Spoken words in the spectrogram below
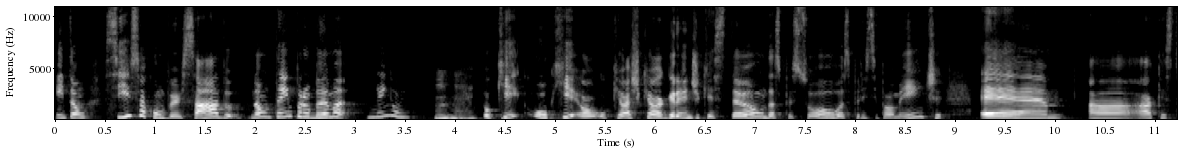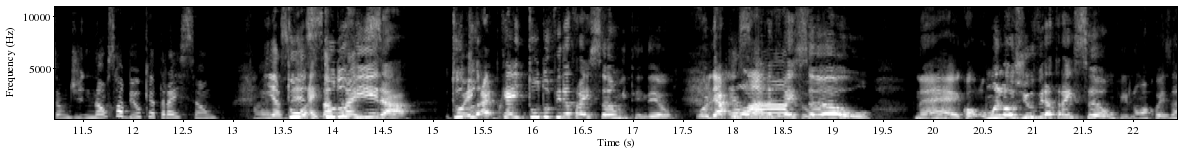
Então, se isso é conversado, não tem problema nenhum. Uhum. O, que, o, que, o, que eu acho que é a grande questão das pessoas, principalmente, é a, a questão de não saber o que é traição. É. E às tu, vezes. É tudo traição... vira. Tudo, é, porque aí tudo vira traição, entendeu? Olhar pro Exato. lado é traição. Né? Um elogio vira traição, vira uma coisa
